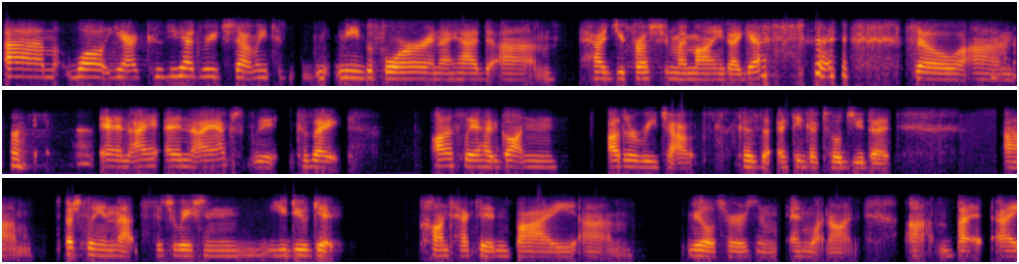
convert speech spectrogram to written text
Um, well, yeah, because you had reached out me to me before, and I had um, had you fresh in my mind, I guess. so, um, and I and I actually because I honestly I had gotten other reach outs because I think I told you that, um, especially in that situation, you do get contacted by um, realtors and, and whatnot. Um, but I,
